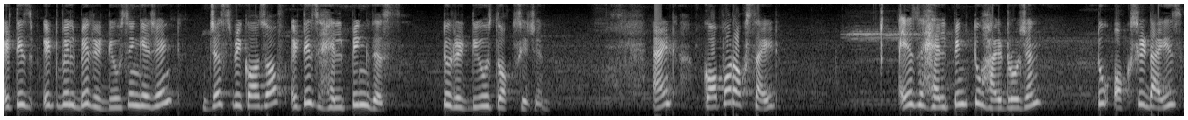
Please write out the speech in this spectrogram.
It is it will be reducing agent just because of it is helping this to reduce the oxygen. And copper oxide is helping to hydrogen to oxidize.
